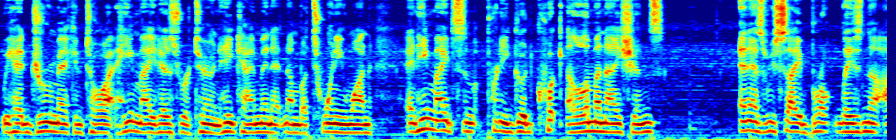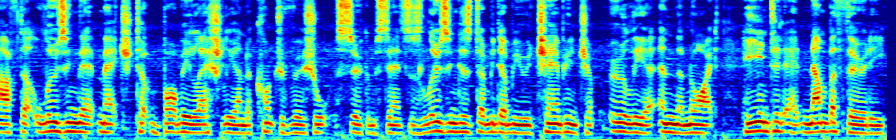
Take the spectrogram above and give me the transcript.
We had Drew McIntyre, he made his return, he came in at number 21, and he made some pretty good quick eliminations and as we say, Brock Lesnar, after losing that match to Bobby Lashley under controversial circumstances, losing his WWE Championship earlier in the night, he entered at number 30,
